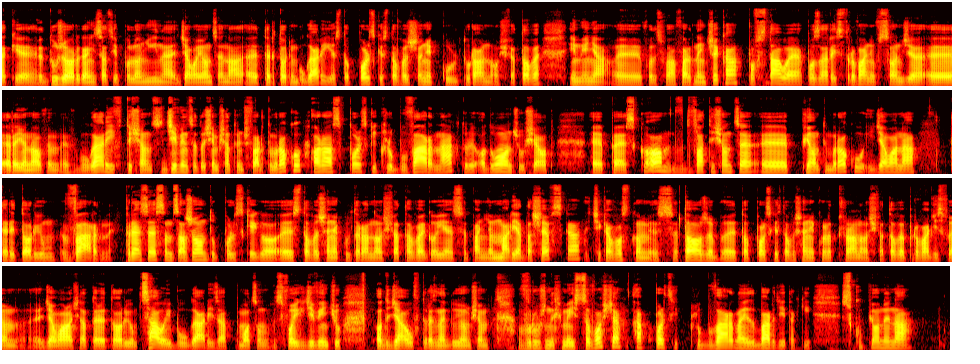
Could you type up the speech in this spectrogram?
takie duże organizacje polonijne działające na e, terytorium Bułgarii. Jest to Polskie Stowarzyszenie Kulturalno-Oświatowe imienia e, Władysława Warneńczyka, powstałe po zarejestrowaniu w sądzie e, rejonowym w Bułgarii w 1984 roku oraz Polski Klub Warna, który odłączył się od PSKO w 2005 roku i działa na terytorium Warny. Prezesem zarządu Polskiego e, Stowarzyszenia Kulturalno-Oświatowego jest pani Maria Daszewska. Ciekawostką jest to, że e, to Polskie Stowarzyszenie Kulturalno-Oświatowe prowadzi swoją e, działalność na terytorium całej Bułgarii za pomocą swoich dziewięciu oddziałów, które znajdują się w różnych miejscowościach, a Polski Klub Warna jest bardziej taki skupiony na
